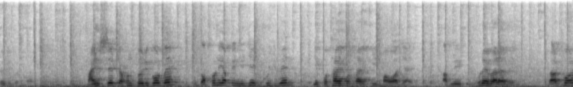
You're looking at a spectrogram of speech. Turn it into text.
তৈরি করতে হবে। মাইন্ডসেট যখন তৈরি করবেন, তখনই আপনি নিজেই খুঁজবেন যে কোথায় কোথায় কি পাওয়া যায়। আপনি ঘুরে বেড়াবেন। তারপর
